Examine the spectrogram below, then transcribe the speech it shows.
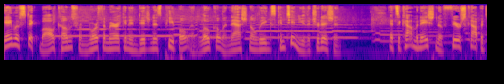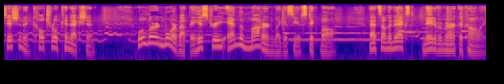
Game of stickball comes from North American indigenous people, and local and national leagues continue the tradition. It's a combination of fierce competition and cultural connection. We'll learn more about the history and the modern legacy of stickball. That's on the next Native America Calling.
